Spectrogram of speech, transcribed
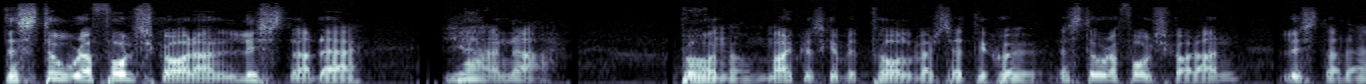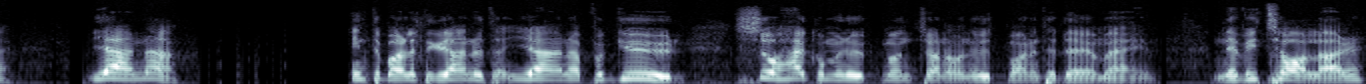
Den stora folkskaran lyssnade gärna på honom. Markus kapitel 12, vers 37. Den stora folkskaran lyssnade gärna. Inte bara lite grann, utan gärna på Gud. Så här kommer en uppmuntran och en utmaning till dig och mig. När vi talar,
